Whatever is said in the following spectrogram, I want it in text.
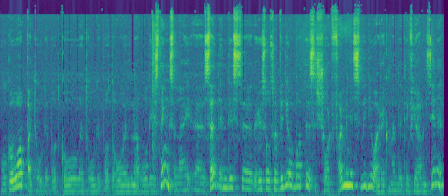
will go up? I told you about gold, I told you about oil, and all these things. And I uh, said in this, uh, there is also a video about this, a short five minutes video. I recommend it if you haven't seen it.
